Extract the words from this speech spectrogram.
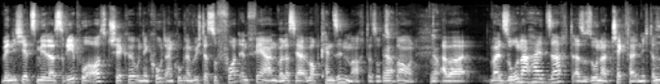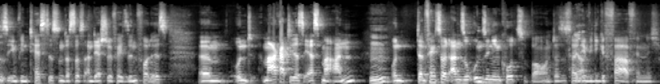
wenn ich jetzt mir das Repo auschecke und den Code angucke, dann würde ich das sofort entfernen, weil das ja überhaupt keinen Sinn macht, das so Ja. zu bauen. Ja. Aber weil Sona halt sagt, also Sona checkt halt nicht, dass es irgendwie ein Test ist und dass das an der Stelle vielleicht sinnvoll ist. Ähm, und Marc hat dir das erstmal an und dann fängst du halt an, so unsinnigen Code zu bauen. Das ist halt Ja. irgendwie die Gefahr, finde ich.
